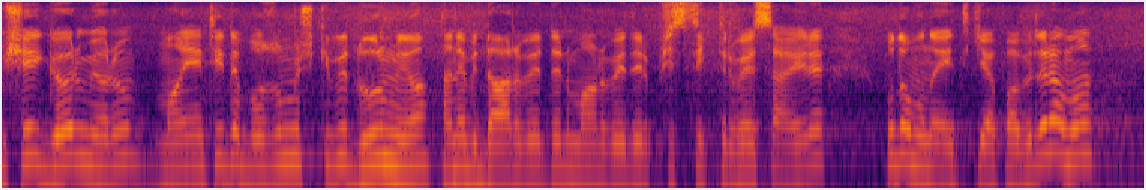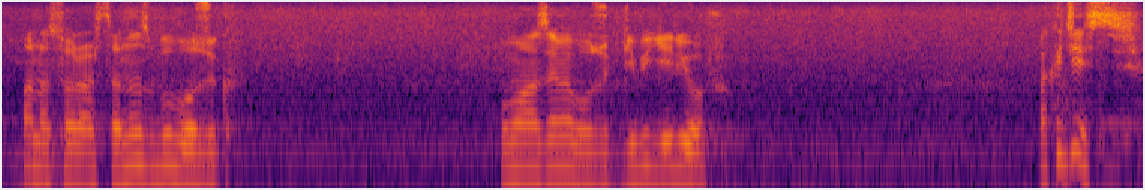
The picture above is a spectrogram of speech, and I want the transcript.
bir şey görmüyorum. Manyetiği de bozulmuş gibi durmuyor. Hani bir darbedir, marbedir, pisliktir vesaire. Bu da buna etki yapabilir ama bana sorarsanız bu bozuk. Bu malzeme bozuk gibi geliyor. Bakacağız.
